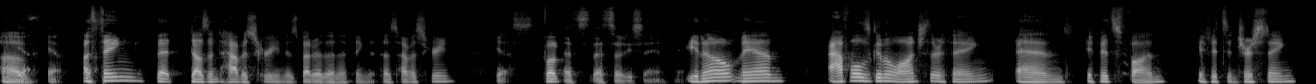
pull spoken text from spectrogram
of yeah, yeah, a thing that doesn't have a screen is better than a thing that does have a screen. yes. But That's that's what he's saying. Yeah. you know, man, Apple's gonna launch their thing, and if it's fun, if it's interesting,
